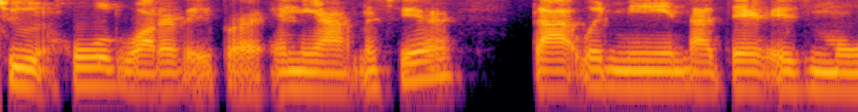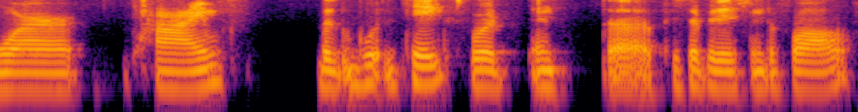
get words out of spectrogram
to hold water vapor in the atmosphere, that would mean that there is more time that it takes for the precipitation to fall.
